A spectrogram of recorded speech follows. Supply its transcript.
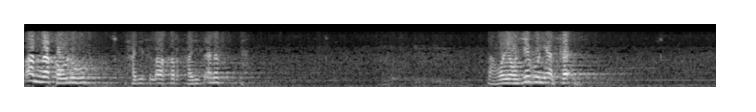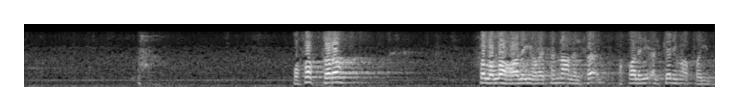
وأما قوله الحديث الآخر حديث أنس هو يعجبني الفأل وفسر صلى الله عليه وسلم معنى الفأل فقال هي الكلمة الطيبة.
